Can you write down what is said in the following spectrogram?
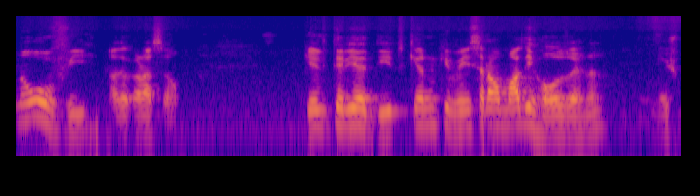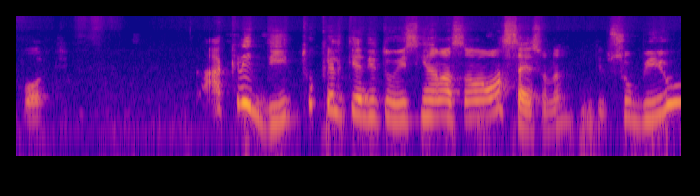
não ouvi a declaração. Que ele teria dito que ano que vem será o Mar de Rosas, né? No esporte. Acredito que ele tenha dito isso em relação ao acesso, né? Tipo, subiu.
